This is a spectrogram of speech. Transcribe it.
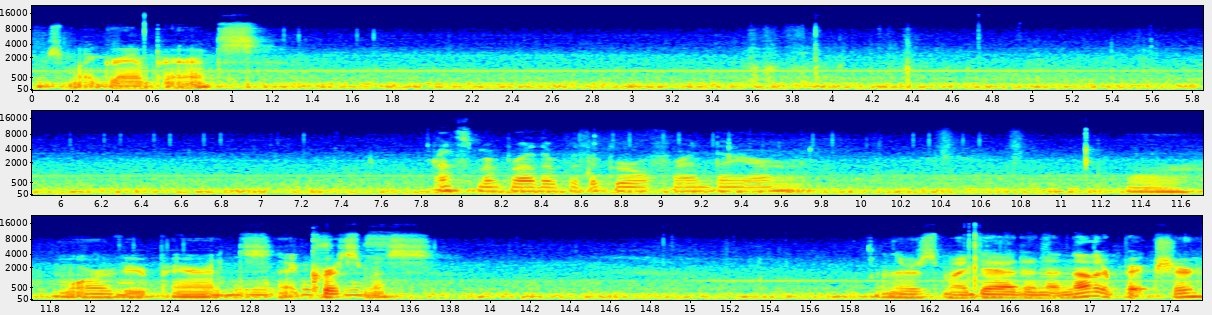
There's my grandparents. That's my brother with a girlfriend there. More, more of your parents Mhm, at Christmas. Christmas. And there's my dad in another picture.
